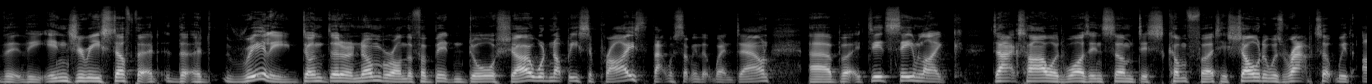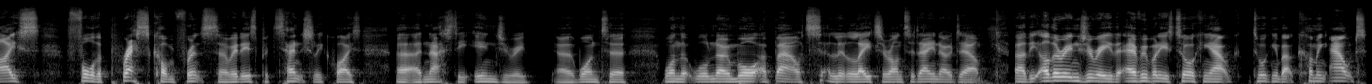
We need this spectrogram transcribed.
the the injury stuff that had, that had really done done a number on the Forbidden Door show, would not be surprised if that was something that went down. Uh, but it did seem like. Dax Harwood was in some discomfort. His shoulder was wrapped up with ice for the press conference, so it is potentially quite uh, a nasty injury. Uh, one to one that we'll know more about a little later on today, no doubt. Uh, the other injury that everybody's talking out talking about coming out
